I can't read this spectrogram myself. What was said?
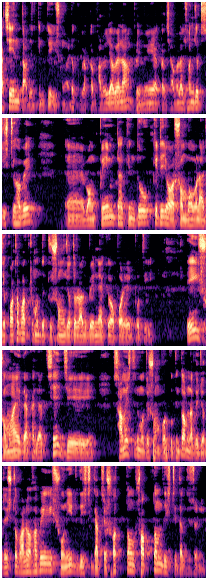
আছেন, তাদের কিন্তু এই সময়টা খুব একটা ভালো যাবে না। প্রেমে একটা ঝামেলা, ঝঞ্ঝট সৃষ্টি হবে এবং প্রেমটা কিন্তু কেটে যাওয়ার সম্ভাবনা আছে। কথাবার্তার মধ্যে একটু সংযত রাখবেন একে অপরের প্রতি। এই সময়ে দেখা যাচ্ছে যে, স্বামী স্ত্রীর মধ্যে সম্পর্ক কিন্তু আপনাদের যথেষ্ট ভালো হবে। শনির দৃষ্টি থাকছে সপ্তম সপ্তম দৃষ্টি থাকছে শনির।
